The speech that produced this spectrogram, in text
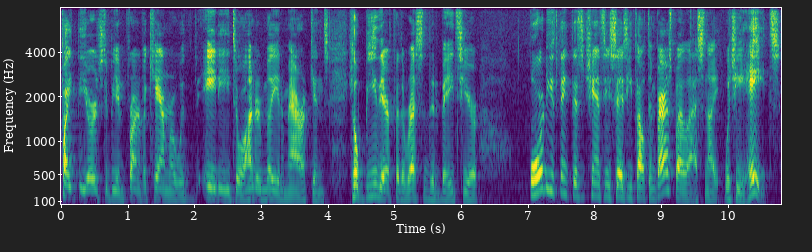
fight the urge to be in front of a camera with 80 to 100 million Americans? He'll be there for the rest of the debates here. Or do you think there's a chance he says he felt embarrassed by last night, which he hates,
